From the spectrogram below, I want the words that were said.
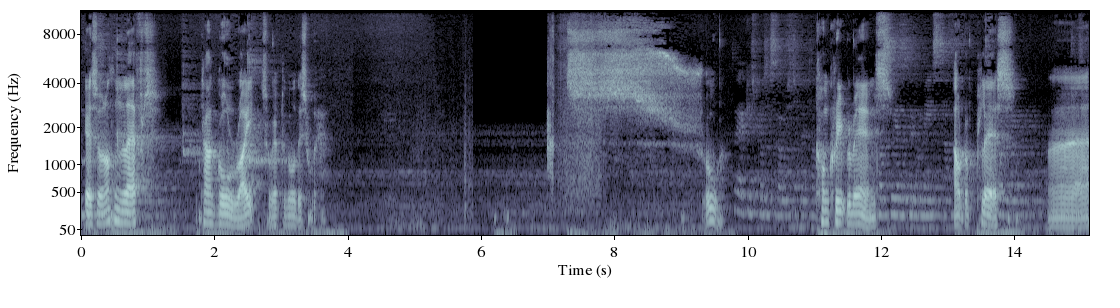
Okay, so nothing left. Can't go right, so we have to go this way. Oh, concrete remains out of place. Uh,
